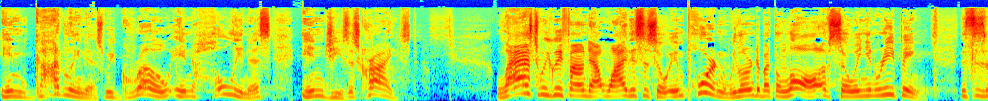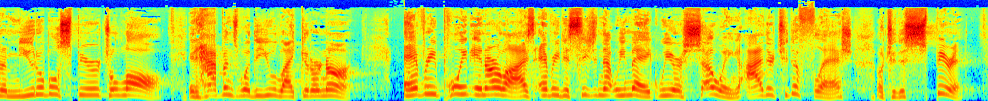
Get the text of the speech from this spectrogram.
in godliness. We grow in holiness in Jesus Christ. Last week, we found out why this is so important. We learned about the law of sowing and reaping. This is an immutable spiritual law. It happens whether you like it or not. Every point in our lives, every decision that we make, we are sowing either to the flesh or to the spirit.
